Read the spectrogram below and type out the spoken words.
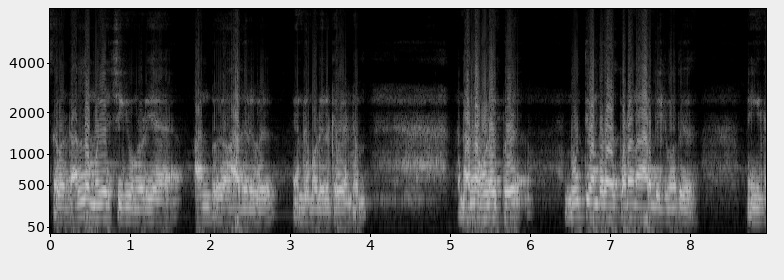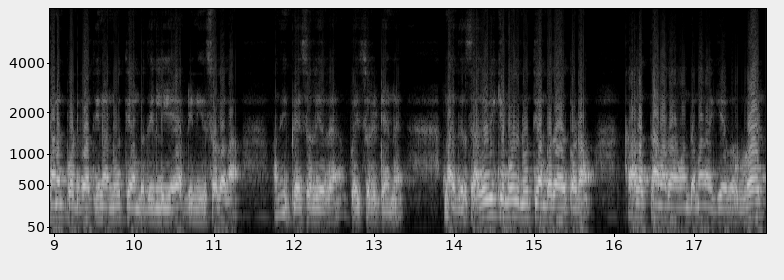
ஸோ ஒரு நல்ல முயற்சிக்கு உங்களுடைய அன்பு ஆதரவு என்ற போல இருக்க வேண்டும். நல்ல உழைப்பு. நூற்றி ஐம்பதாவது படம் நான் ஆரம்பிக்கும் போது நீங்கள் கணக்கு போட்டு பார்த்தீங்கன்னா நூற்றி ஐம்பது இல்லையே அப்படின்னு நீங்கள் சொல்லலாம். அதையும் போய் சொல்லிடுறேன் போய் சொல்லிட்டேன்னு. ஆனால் அது அறிவிக்கும் போது நூற்றி ஐம்பதாவது படம் காலத்தாமதம் வந்தமான gave a word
